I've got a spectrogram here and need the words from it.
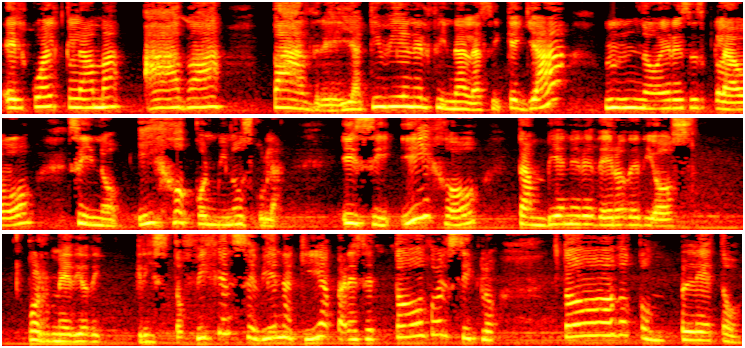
el cual clama, Abba, Padre. Y aquí viene el final, así que ya no eres esclavo, sino hijo con minúscula. Y si hijo, también heredero de Dios por medio de Cristo. Fíjense bien, aquí aparece todo el ciclo todo completo.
